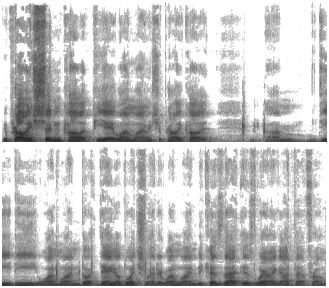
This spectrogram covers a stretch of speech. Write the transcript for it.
We probably shouldn't call it PA11. We should probably call it um, DD11, Daniel Deutschlander 11, because that is where I got that from.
